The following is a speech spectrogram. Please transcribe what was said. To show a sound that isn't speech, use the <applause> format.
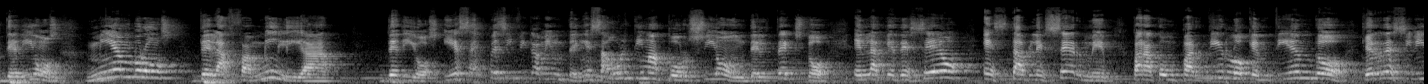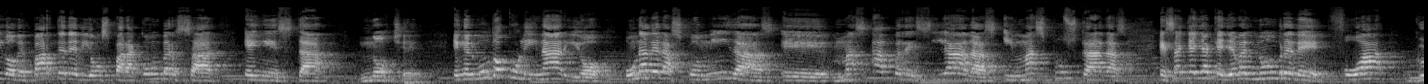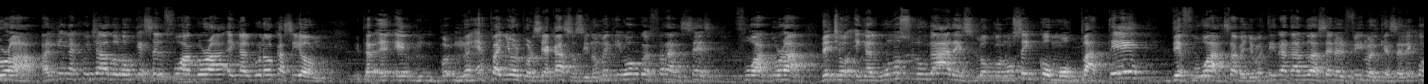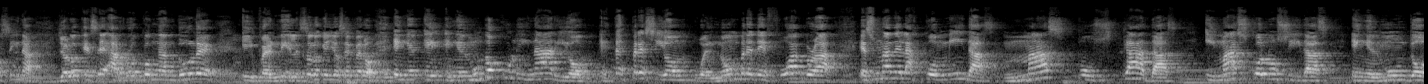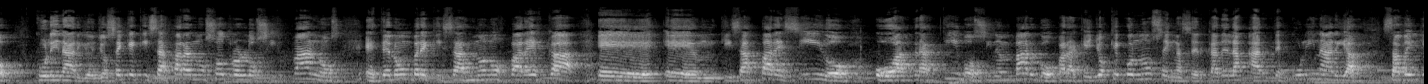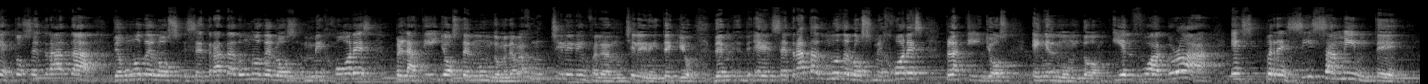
De Dios. Miembros de la familia de Dios. Y es específicamente en esa última porción del texto en la que deseo establecerme para compartir lo que entiendo que he recibido de parte de Dios para conversar en esta noche. En el mundo culinario, una de las comidas eh, más apreciadas y más buscadas es aquella que lleva el nombre de foie gras. ¿Alguien ha escuchado lo que es el foie gras en alguna ocasión? Eh, eh, no es español por si acaso, si no me equivoco es francés, foie gras. De hecho, en algunos lugares lo conocen como paté de foie, ¿sabes? Yo me estoy tratando de hacer el fino, el que se de cocina. Yo lo que sé, arroz con andule y pernil, eso es lo que yo sé. Pero en el, en el mundo culinario, esta expresión o el nombre de foie gras es una de las comidas más buscadas y más conocidas en el mundo culinario. Yo sé que quizás para nosotros los hispanos este nombre quizás no nos parezca eh, em, quizás parecido o atractivo, sin embargo, para aquellos que conocen acerca de las artes culinarias, saben que esto se trata de uno de los, se trata de uno de los mejores platillos del mundo. Me le un chilín, un chilín, eh, Se trata de uno de los mejores platillos en el mundo. Y el foie gras es precisamente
